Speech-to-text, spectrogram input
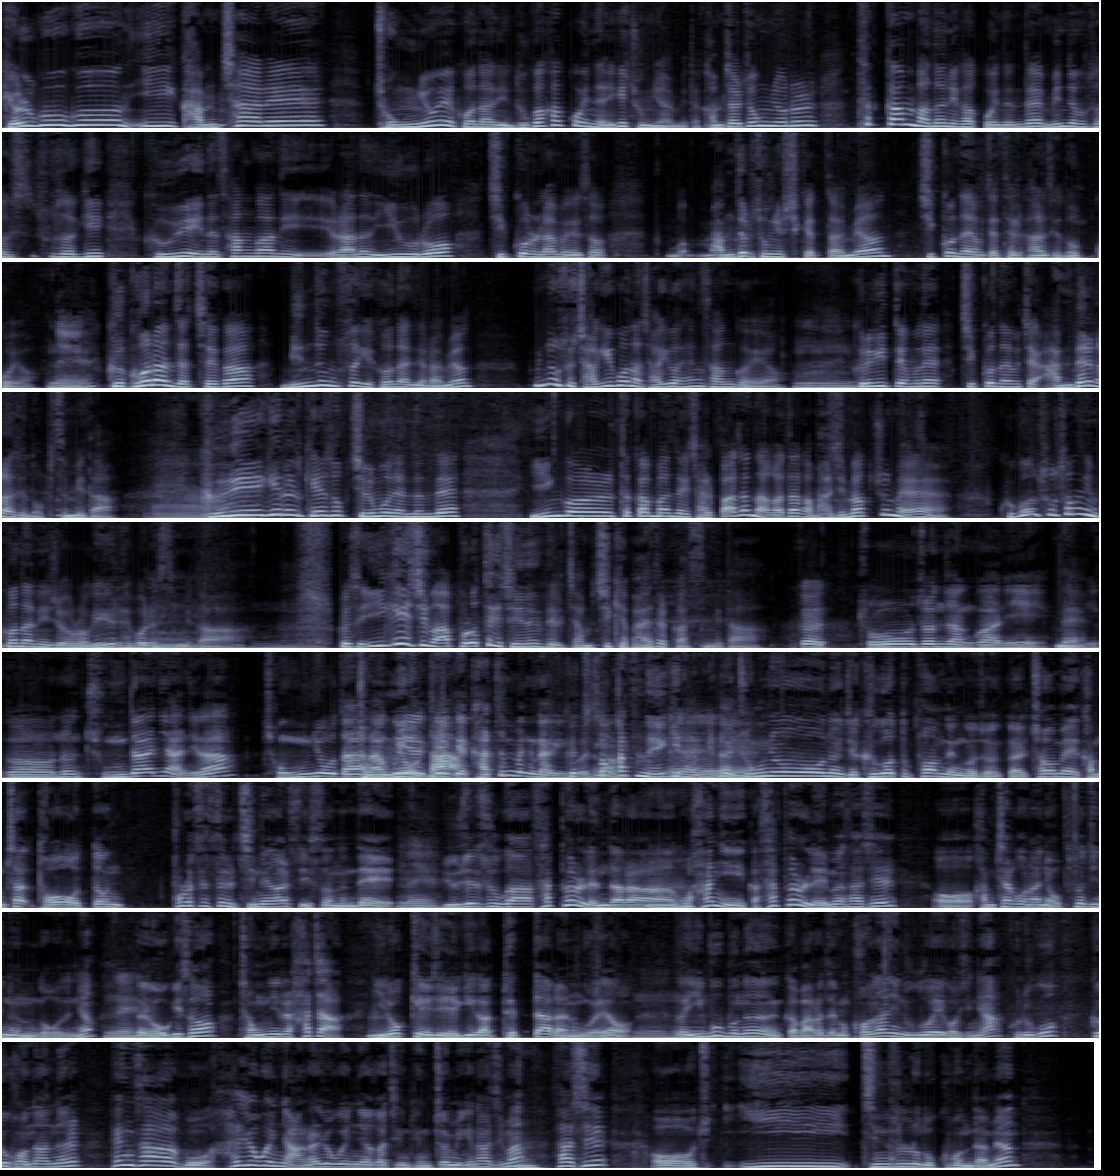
결국은 이 감찰의 종료의 권한이 누가 갖고 있냐 이게 중요합니다. 감찰 종료를 특감 반원이 갖고 있는데 민정수석이 그 위에 있는 상관이라는 이유로 직권을 남용해서 뭐 맘대로 종료시켰다면 직권 내용자 될 가능성이 높고요. 네. 그 권한 자체가 민정수석의 권한이라면 민정수석 자기 권한 자기 권 행사한 거예요. 음. 그렇기 때문에 직권 내용자가 안 될 가능성이 높습니다. 아. 그 얘기를 계속 질문했는데 이인걸 특감반장이 잘 빠져나가다가 마지막 쯤에 그건 소속님 권한이죠라고 얘기를 해버렸습니다. 음. 음. 그래서 이게 지금 앞으로 어떻게 진행될지 한번 지켜봐야 될 것 같습니다. 그러니까 조 전 장관이 네. 이거는 중단이 아니라 종료다라고 종료다. 같은 맥락인 그쵸, 거죠. 똑같은 얘기를 네. 합니다. 네. 종료는 이제 그것도 포함된 거죠. 그러니까 처음에 감찰 더 어떤 프로세스를 진행할 수 있었는데 네. 유재수가 사표를 낸다라고 음. 하니 그러니까 사표를 내면 사실 어, 감찰 권한이 없어지는 거거든요. 네. 그러니까 여기서 정리를 하자 음. 이렇게 이제 얘기가 됐다라는 거예요. 그러니까 이 부분은 그러니까 말하자면 권한이 누구의 것이냐 그리고 그 권한을 행사 뭐 하려고 했냐 안 하려고 했냐가 지금 쟁점이긴 하지만 음. 사실 어, 이 진술로 놓고 본다면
